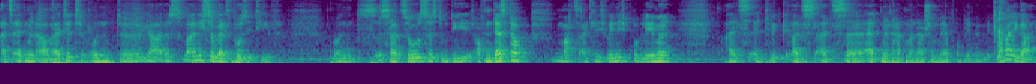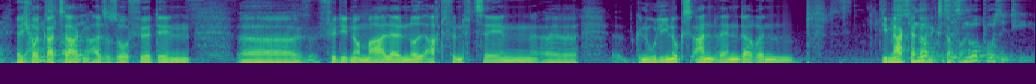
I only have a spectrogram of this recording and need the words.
als Admin arbeitet. Und äh, ja, das war nicht so ganz positiv. Und es ist halt so, Systemd auf dem Desktop macht es eigentlich wenig Probleme. Als, Entwick als, als äh, Admin hat man da schon mehr Probleme mit. Aber egal. Ja, ich wollte gerade sagen, also so für den äh, für die normale 0815 äh, GNU Linux-Anwenderin, die merkt ja nur, gar nichts davon. Es ist nur positiv,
